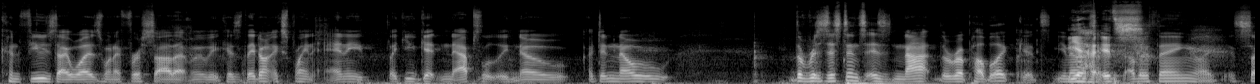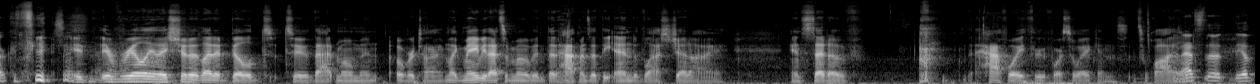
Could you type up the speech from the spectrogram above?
confused I was when I first saw that movie because they don't explain any. Like you get absolutely no. I didn't know. The resistance is not the republic. It's you know Yeah, it's, like this it's- other thing. Like it's so confusing. It, it really they should have let it build to that moment over time. Like maybe that's a moment that happens at the end of Last Jedi instead of halfway through Force Awakens. It's wild. And that's the the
